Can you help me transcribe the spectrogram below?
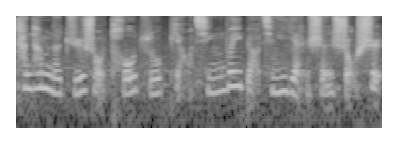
看他们的举手投足、表情、微表情、眼神、手势。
